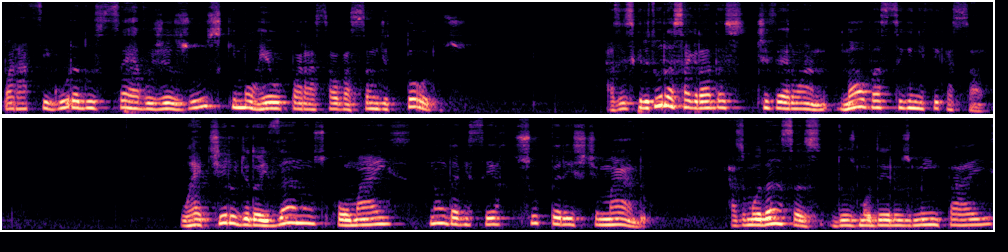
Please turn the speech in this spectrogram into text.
para a figura do servo Jesus que morreu para a salvação de todos. As Escrituras Sagradas tiveram a nova significação. O retiro de dois anos ou mais não deve ser superestimado. As mudanças dos modelos mentais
